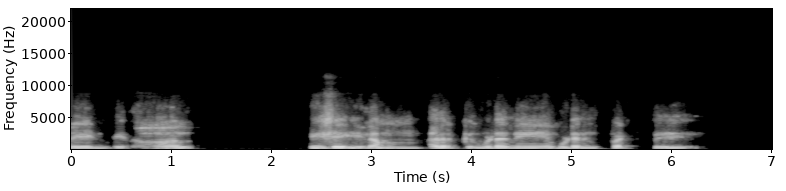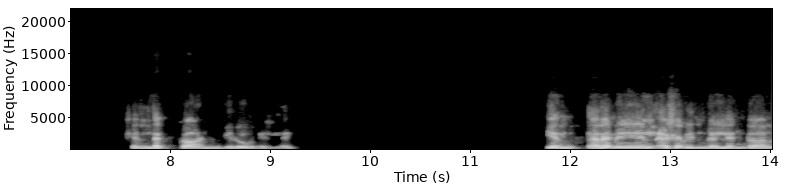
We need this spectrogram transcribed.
வேண்டினால் இசையிலம் அதற்கு உடனே உடன்பட்டு செல்ல காண்கிறோம் இல்லை. என் தலைமையில் அசவின்கள் என்றால்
